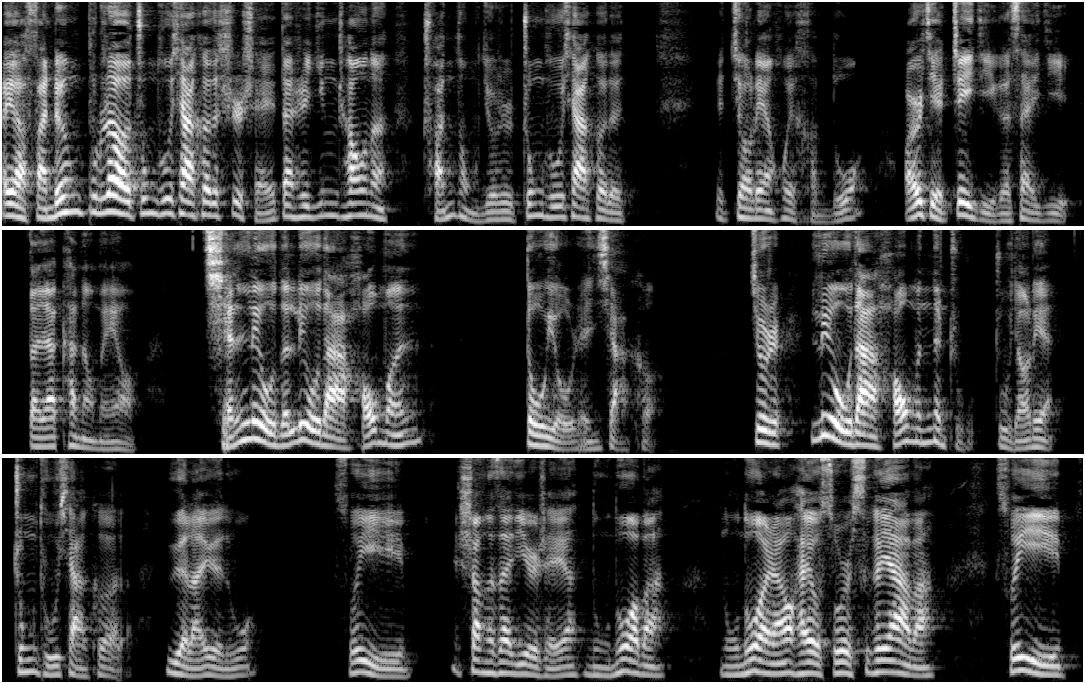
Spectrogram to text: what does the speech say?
哎呀，反正不知道中途下课的是谁，但是英超呢，传统就是中途下课的教练会很多，而且这几个赛季大家看到没有，前六的六大豪门都有人下课，就是六大豪门的主主教练中途下课的越来越多。所以上个赛季是谁呀？努诺吧，努诺，然后还有索尔斯克亚吧。所以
